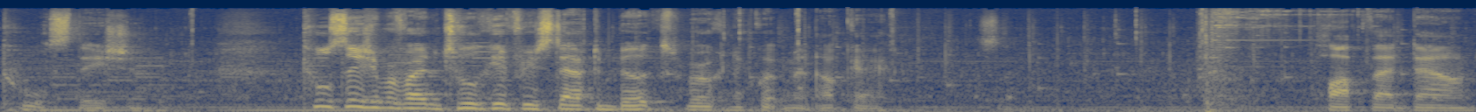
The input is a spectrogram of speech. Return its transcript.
Tool station. Tool station provides a toolkit for your staff to build broken equipment. Okay. So, plop that down.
